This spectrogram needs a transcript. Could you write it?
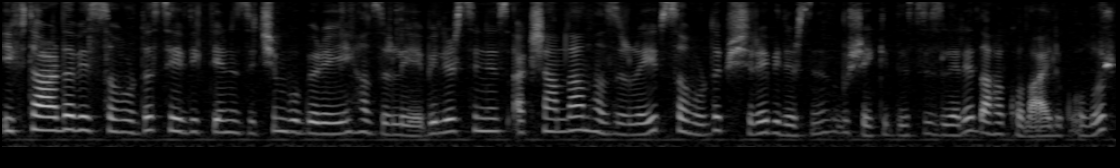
İftarda ve sahurda sevdikleriniz için bu böreği hazırlayabilirsiniz. Akşamdan hazırlayıp sahurda pişirebilirsiniz. Bu şekilde sizlere daha kolaylık olur.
